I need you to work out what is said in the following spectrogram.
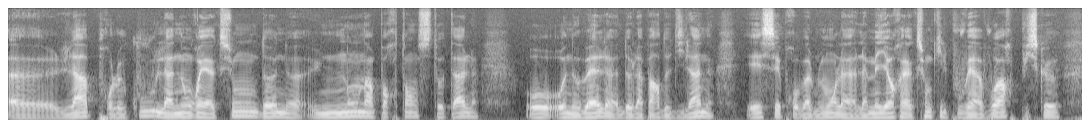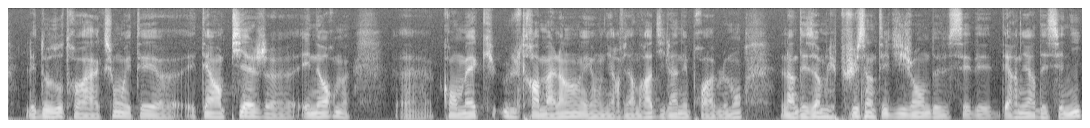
Euh, là, pour le coup, la non-réaction donne une non-importance totale au, Nobel de la part de Dylan, et c'est probablement la, meilleure réaction qu'il pouvait avoir, puisque les deux autres réactions étaient, euh, un piège euh, énorme. quand mec ultra malin, et on y reviendra, Dylan est probablement l'un des hommes les plus intelligents de ces dernières décennies,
